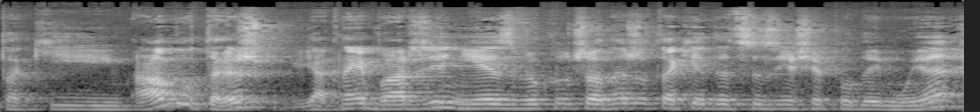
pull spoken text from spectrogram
taki, albo też jak najbardziej nie jest wykluczone, że takie decyzje się podejmuje.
